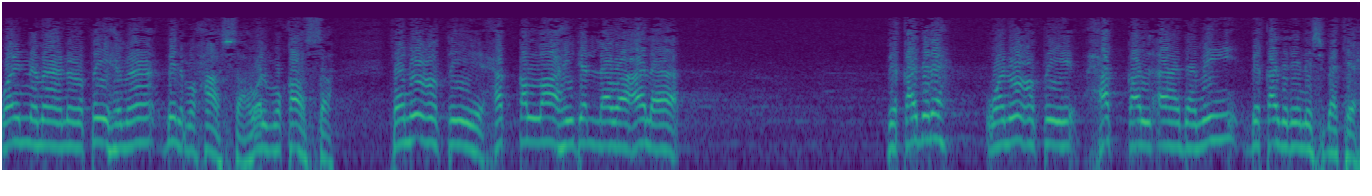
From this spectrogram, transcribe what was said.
وإنما نعطيهما بالمحاصة والمقاصة. فنعطي حق الله جل وعلا بقدره ونعطي حق الآدمي بقدر نسبته.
